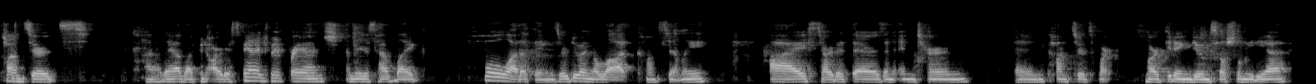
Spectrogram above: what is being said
concerts. Uh, they have like an artist management branch, and they just have like a whole lot of things. They're doing a lot constantly. I started there as an intern in concerts mar- marketing, doing social media.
